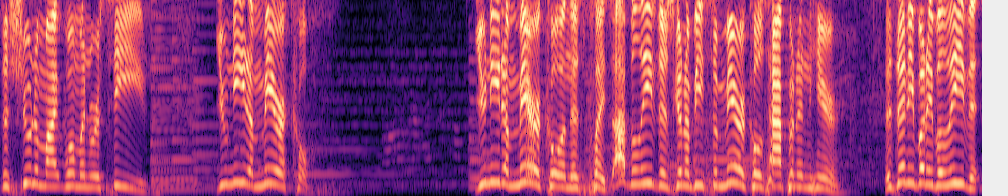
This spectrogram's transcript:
the Shunammite woman received. You need a miracle. You need a miracle in this place. I believe there's to be some miracles happening here. Does anybody believe it?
